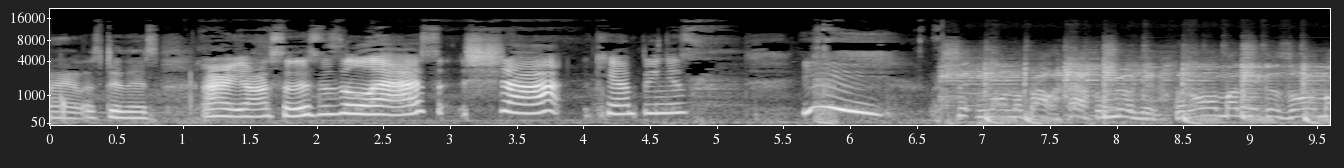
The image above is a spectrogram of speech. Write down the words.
All right, let's do this. All right, y'all. So this is the last shot. Camping is. Yee. Sitting on about half a million with all my niggas, all my.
